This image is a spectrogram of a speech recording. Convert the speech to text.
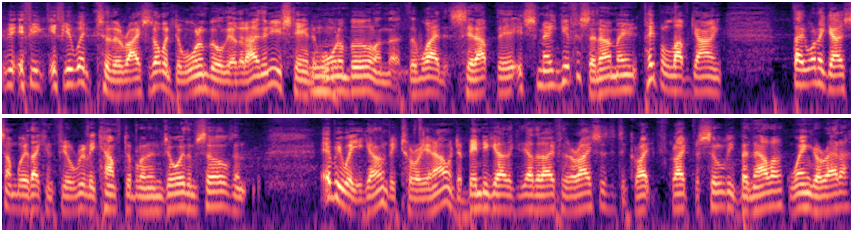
if you if you went to the races, I went to Warrnambool the other day. The new stand at mm. Warrnambool and the, the way that's set up there, it's magnificent. I mean, people love going. They want to go somewhere they can feel really comfortable and enjoy themselves. And everywhere you go in Victoria, you know, I went to Bendigo the other day for the races. It's a great great facility. Benalla, Wangaratta,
